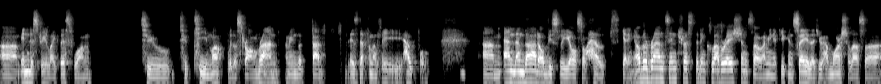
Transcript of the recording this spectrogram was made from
uh, industry like this one to to team up with a strong brand. I mean that that is definitely helpful. Um, and then that obviously also helps getting other brands interested in collaboration. So i mean if you can say that you have marshall as a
